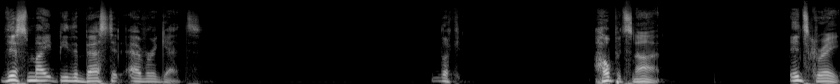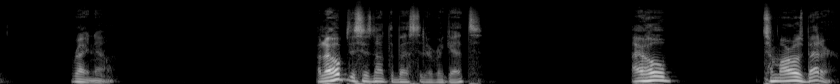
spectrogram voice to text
This might be the best it ever gets. Look, I hope it's not. It's great right now. But I hope this is not the best it ever gets. I hope tomorrow's better.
